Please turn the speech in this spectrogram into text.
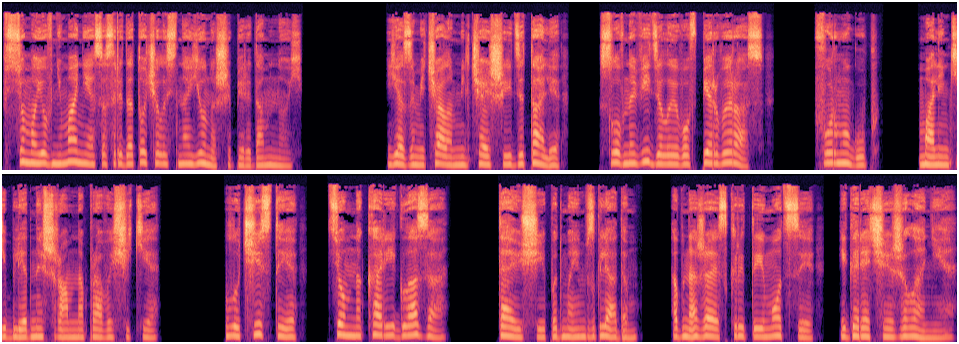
все мое внимание сосредоточилось на юноше передо мной. Я замечала мельчайшие детали, словно видела его в первый раз. Форму губ, маленький бледный шрам на правой щеке, лучистые темно-карие глаза, тающие под моим взглядом, обнажая скрытые эмоции и горячее желание.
